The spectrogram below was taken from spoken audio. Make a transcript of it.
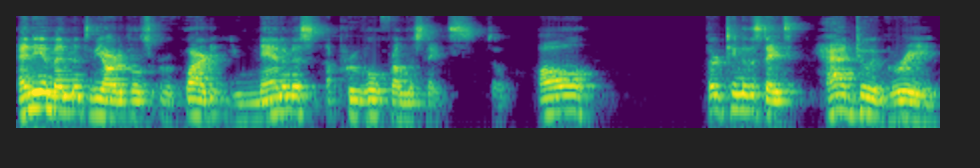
any amendment to the articles required unanimous approval from the states. So all 13 of the states had to agree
